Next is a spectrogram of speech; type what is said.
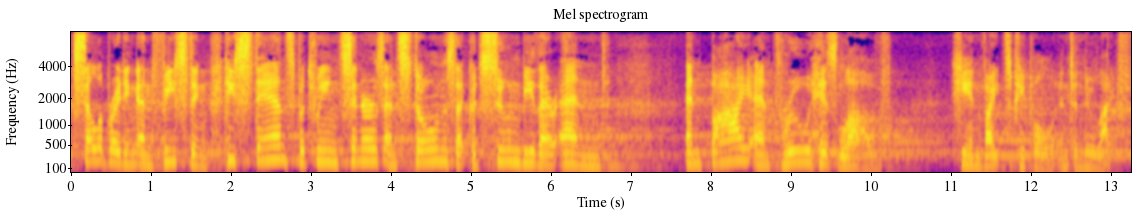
celebrating and feasting. He stands between sinners and stones that could soon be their end. And by and through his love, he invites people into new life.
